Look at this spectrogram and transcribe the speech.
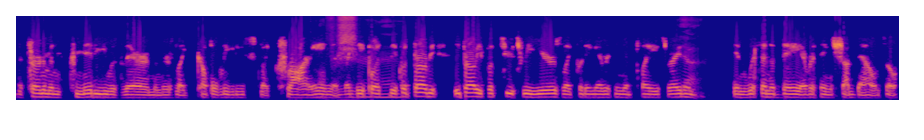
the tournament committee was there, and then there's like a couple ladies like crying, Oh, and like they put they put probably they probably put two three years like putting everything in place, right? And yeah, and within a day everything's shut down. So,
